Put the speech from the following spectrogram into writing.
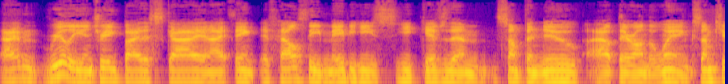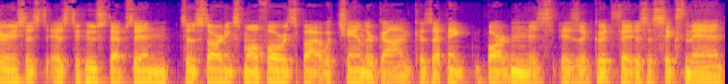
I'm really intrigued by this guy. And I think if healthy, maybe he's, he gives them something new out there on the wing. Cause I'm curious as to, as to who steps in to the starting small forward spot with Chandler gone. Cause I think Barton is, is a good fit as a sixth man.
